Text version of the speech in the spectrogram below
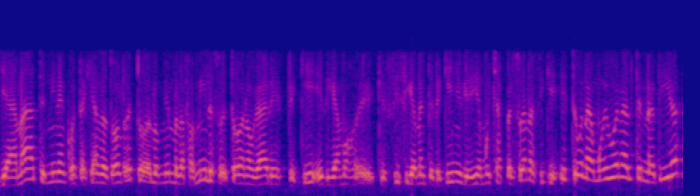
y además terminan contagiando a todo el resto de los miembros de la familia, sobre todo en hogares pequeños, digamos, eh, que físicamente pequeños, que viven muchas personas, así que esto es una muy buena alternativa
